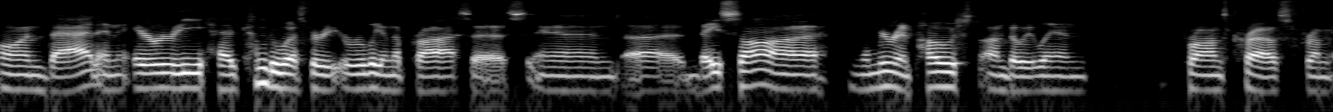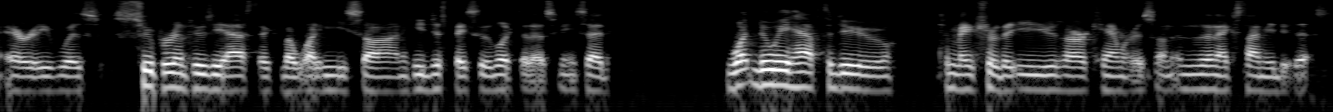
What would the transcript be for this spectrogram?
on that, and ARRI had come to us very early in the process, and uh, they saw when we were in post on Billy Lynn Franz Kraus from ARRI was super enthusiastic about what he saw, and he just basically looked at us and he said, "What do we have to do to make sure that you use our cameras on the next time you do this?"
